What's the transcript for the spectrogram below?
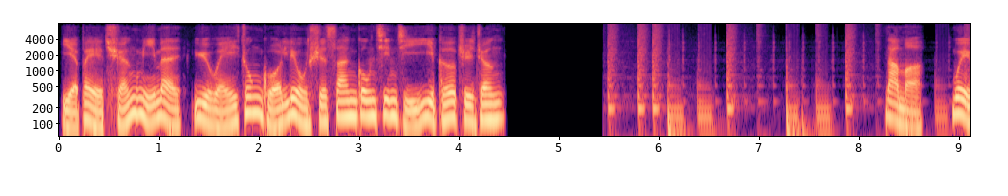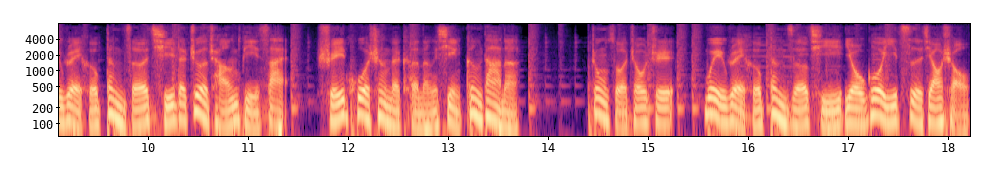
也被拳迷们誉为中国六十三公斤级一哥之争。那么，魏瑞和邓泽奇的这场比赛？谁获胜的可能性更大呢？众所周知，魏锐和邓泽奇有过一次交手，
